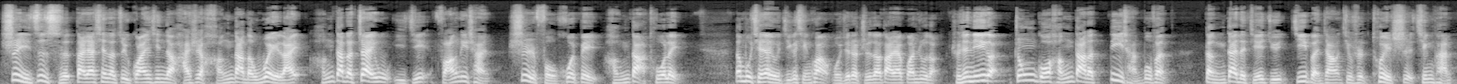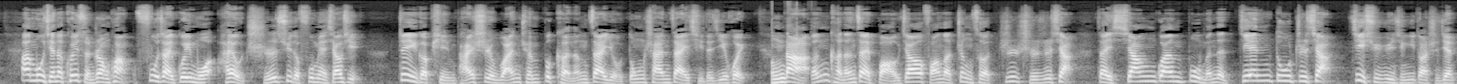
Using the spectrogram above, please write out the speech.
事已至此，大家现在最关心的还是恒大的未来，恒大的债务以及房地产是否会被恒大拖累。那目前有几个情况，我觉得值得大家关注的。首先，第一个，中国恒大的地产部分等待的结局基本上就是退市清盘。按目前的亏损状况、负债规模，还有持续的负面消息，这个品牌是完全不可能再有东山再起的机会。恒大很可能在保交房的政策支持之下。在相关部门的监督之下，继续运行一段时间，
